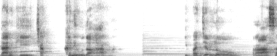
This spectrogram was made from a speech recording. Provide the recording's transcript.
దానికి చక్కని ఉదాహరణ. ఈ పద్యంలో ప్రాస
